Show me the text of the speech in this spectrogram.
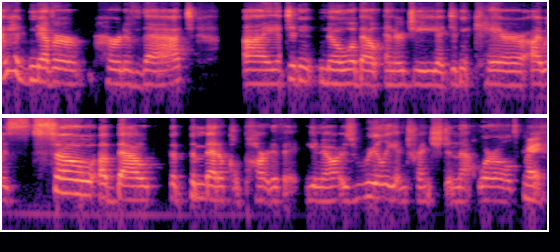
i had never heard of that I didn't know about energy. I didn't care. I was so about the, the medical part of it. You know, I was really entrenched in that world. Right.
